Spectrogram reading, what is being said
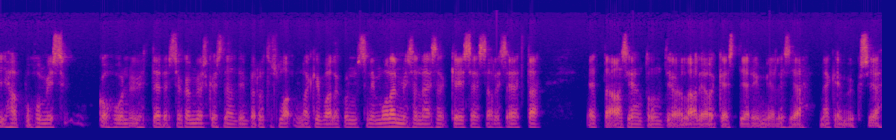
vihapuhumiskohun yhteydessä, joka myös käsiteltiin perustuslakivaliokunnassa, niin molemmissa näissä keiseissä oli se, että, että asiantuntijoilla oli oikeasti erimielisiä näkemyksiä,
